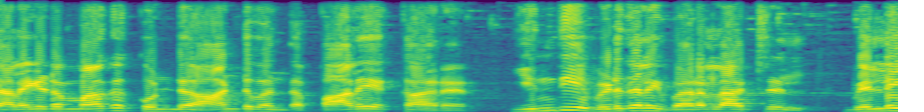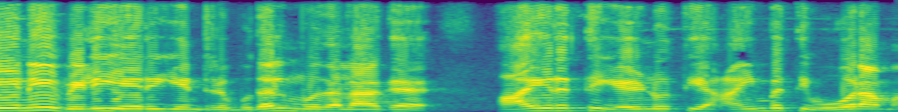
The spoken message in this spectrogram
தலையிடமாக கொண்டு ஆண்டு வந்த பாளையக்காரர். இந்திய விடுதலை வரலாற்றில் வெள்ளையனே வெளியேறு என்று முதல் முதலாக ஆயிரத்தி எழுநூத்தி ஐம்பத்தி ஓராம்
